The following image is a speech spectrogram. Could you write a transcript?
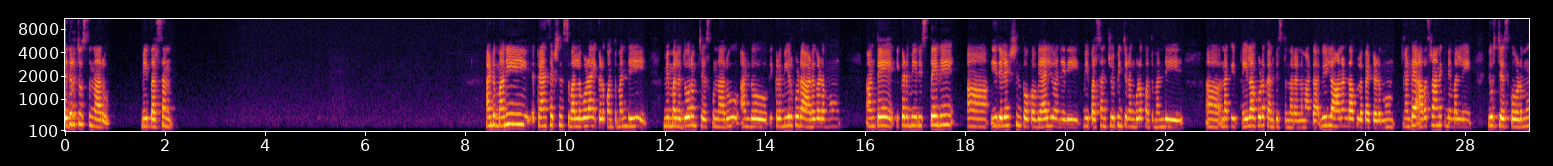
ఎదురు చూస్తున్నారు మీ పర్సన్ అండ్ మనీ ట్రాన్సాక్షన్స్ వల్ల కూడా ఇక్కడ కొంతమంది మిమ్మల్ని దూరం చేసుకున్నారు. అండ్ ఇక్కడ మీరు కూడా అడగడము. అంటే ఇక్కడ మీరు ఇస్తేనే ఆ, ఈ రిలేషన్కి ఒక వాల్యూ అనేది మీ పర్సన్ చూపించడం కూడా కొంతమంది ఆ, నాకు ఇలా కూడా కనిపిస్తున్నారు అన్నమాట వీళ్ళు ఆన్ అండ్ ఆఫ్లో పెట్టడము. అంటే అవసరానికి మిమ్మల్ని యూస్ చేసుకోవడము.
